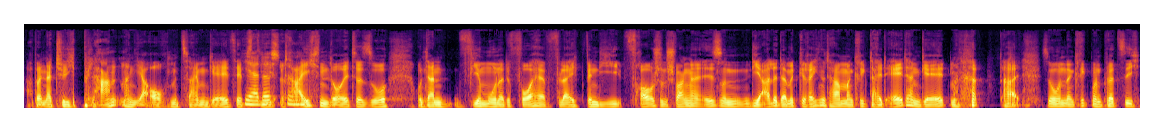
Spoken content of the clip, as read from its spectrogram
Aber natürlich plant man ja auch mit seinem Geld, selbst ja, die stimmt. reichen Leute so. Und dann vier Monate vorher, vielleicht, wenn die Frau schon schwanger ist und die alle damit gerechnet haben, man kriegt halt Elterngeld, man hat halt so und dann kriegt man plötzlich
